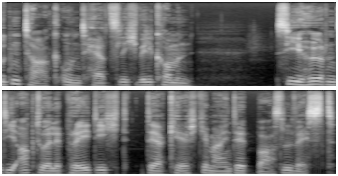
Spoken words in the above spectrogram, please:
Guten Tag und herzlich willkommen. Sie hören die aktuelle Predigt der Kirchgemeinde Basel-West.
